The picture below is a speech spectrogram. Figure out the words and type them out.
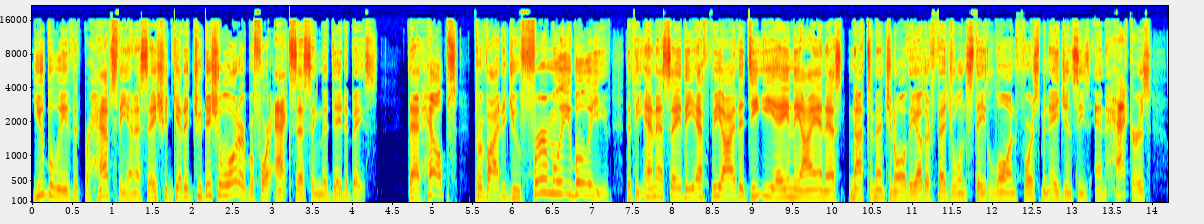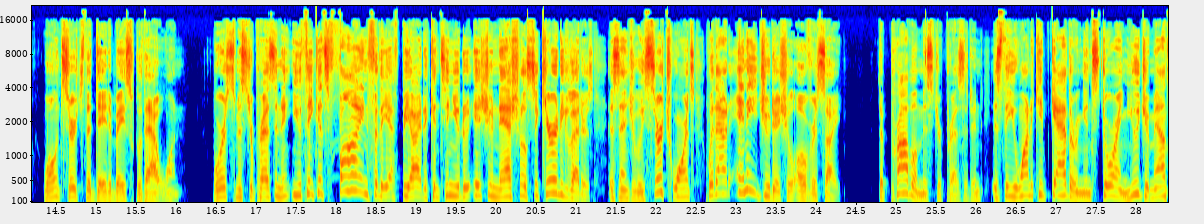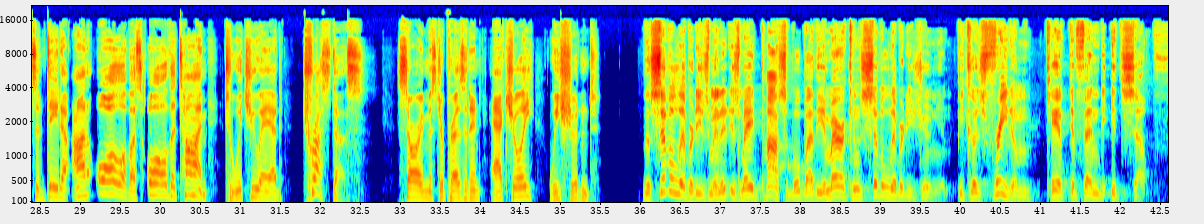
You believe that perhaps the NSA should get a judicial order before accessing the database. That helps, provided you firmly believe that the NSA, the FBI, the DEA, and the INS, not to mention all the other federal and state law enforcement agencies and hackers, won't search the database without one. Worse, Mr. President, you think it's fine for the FBI to continue to issue national security letters, essentially search warrants, without any judicial oversight. The problem, Mr. President, is that you want to keep gathering and storing huge amounts of data on all of us all the time, to which you add, trust us. Sorry, Mr. President. Actually, we shouldn't. The Civil Liberties Minute is made possible by the American Civil Liberties Union because freedom can't defend itself.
